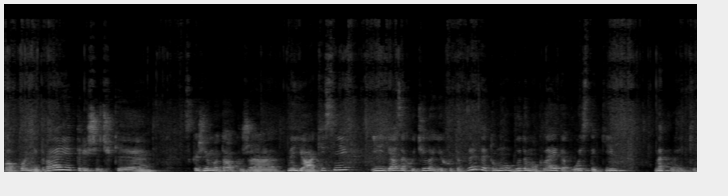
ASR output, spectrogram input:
балконні двері трішечки, скажімо так, уже неякісні. І я захотіла їх утеплити, тому будемо клеїти ось такі наклейки.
